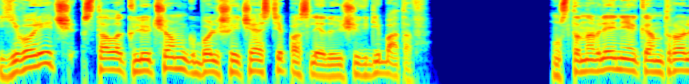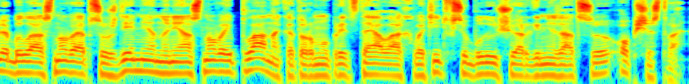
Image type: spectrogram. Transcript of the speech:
Его речь стала ключом к большей части последующих дебатов. Установление контроля было основой обсуждения, но не основой плана, которому предстояло охватить всю будущую организацию общества.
